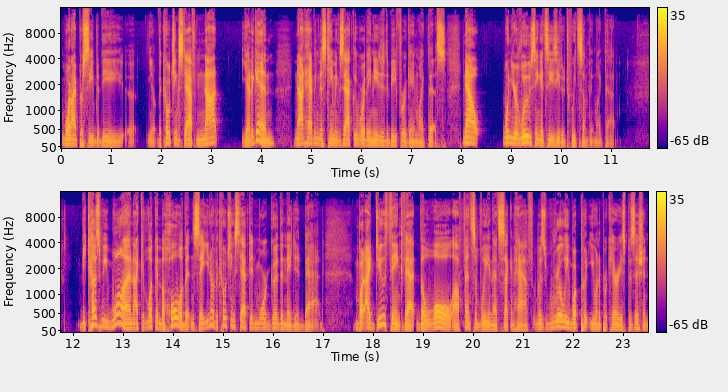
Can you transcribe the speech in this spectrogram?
what I perceive to be, uh, you know, the coaching staff not yet again not having this team exactly where they needed to be for a game like this. Now, when you're losing, it's easy to tweet something like that. Because we won, I could look in the whole of it and say, you know, the coaching staff did more good than they did bad. But I do think that the lull offensively in that second half was really what put you in a precarious position.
